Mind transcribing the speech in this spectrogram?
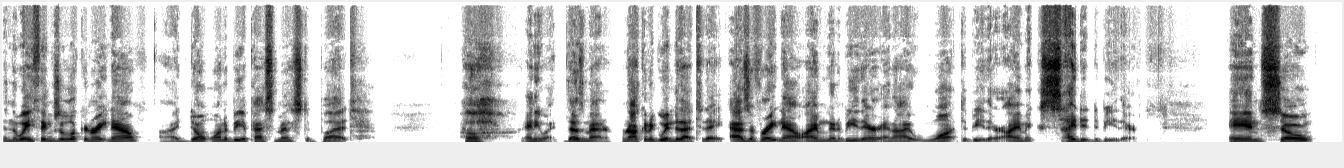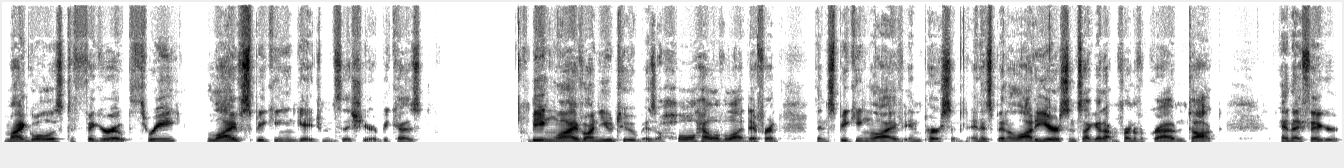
And the way things are looking right now, I don't want to be a pessimist, but oh, anyway, doesn't matter. We're not going to go into that today. As of right now, I'm going to be there and I want to be there. I am excited to be there. And so my goal is to figure out three live speaking engagements this year because being live on YouTube is a whole hell of a lot different than speaking live in person. And it's been a lot of years since I got up in front of a crowd and talked. And I figured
